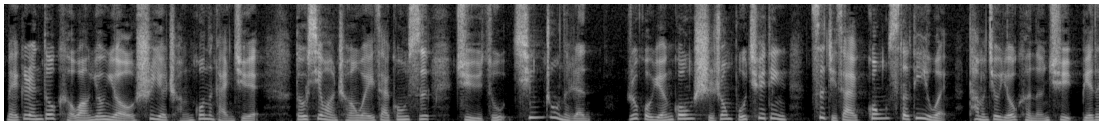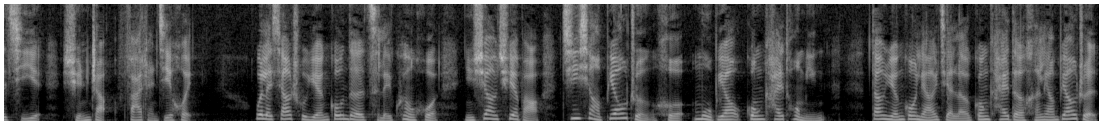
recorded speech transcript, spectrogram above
每个人都渴望拥有事业成功的感觉，都希望成为在公司举足轻重的人。如果员工始终不确定自己在公司的地位，他们就有可能去别的企业寻找发展机会。为了消除员工的此类困惑，你需要确保绩效标准和目标公开透明。当员工了解了公开的衡量标准，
